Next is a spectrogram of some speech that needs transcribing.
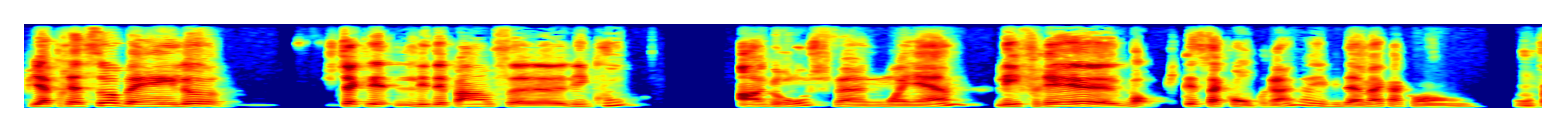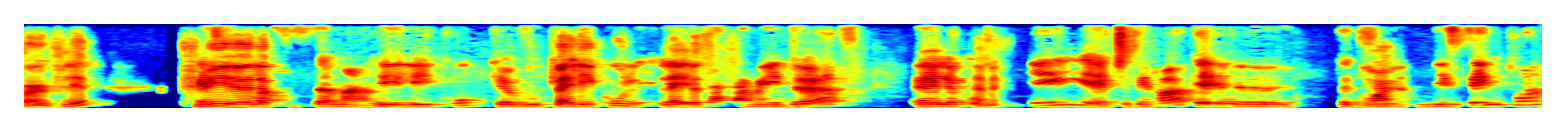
Puis après ça, ben là, je check les, dépenses, euh, les coûts. En gros, je fais une moyenne. Les frais, bon, qu'est-ce que ça comprend, évidemment, quand on, on fait un flip. Puis, euh, justement, les, les coûts que vous. ben, les coûts, la, la main-d'œuvre, euh, le courtier, etc. Euh, As-tu ouais. listing, toi?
